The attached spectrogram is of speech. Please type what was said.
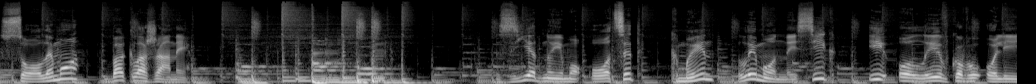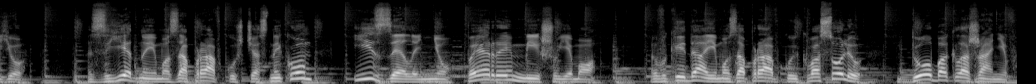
Солимо баклажани. З'єднуємо оцет, кмин, лимонний сік і оливкову олію. З'єднуємо заправку з часником і зеленню. Перемішуємо. Вкидаємо заправку і квасолю до баклажанів.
